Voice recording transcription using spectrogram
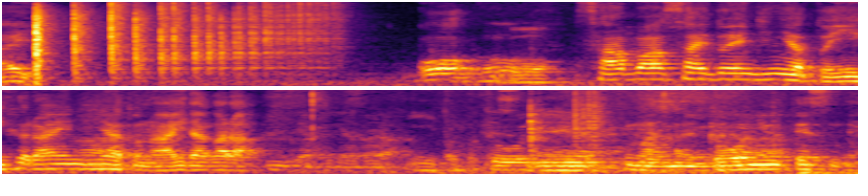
はい。5サーバーサイドエンジニアとインフラエンジニアとの間から。いいとこです導入ねきまし導入ですね。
